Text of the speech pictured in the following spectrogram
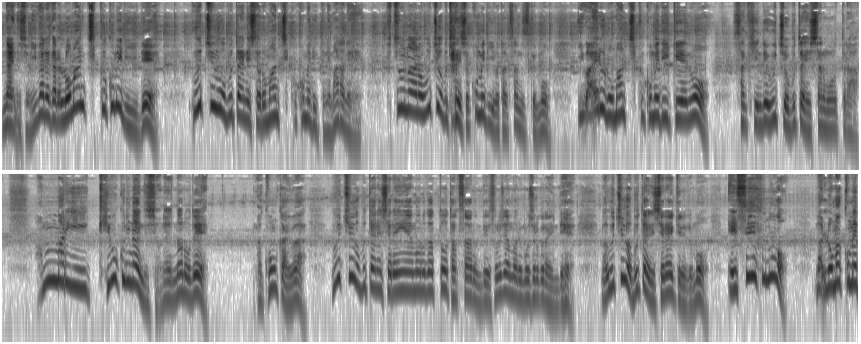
ないんですよね。いわゆるだからロマンチックコメディで、宇宙を舞台にしたロマンチックコメディってね、まだね、普通のあの宇宙を舞台にしたコメディはたくさんですけども、いわゆるロマンチックコメディ系の作品で宇宙を舞台にしたものってのは、あんまり記憶にないんですよね。なので、まあ、今回は宇宙を舞台にした恋愛ものだとたくさんあるんでそれじゃあんまり面白くないんで、まあ、宇宙は舞台にしてないけれども SF の、まあ、ロマコメっ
